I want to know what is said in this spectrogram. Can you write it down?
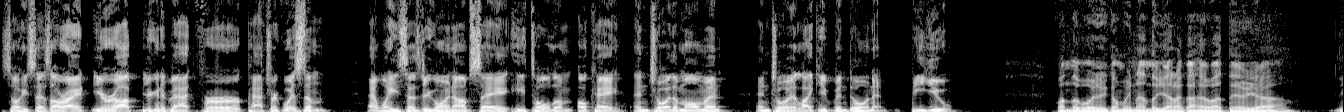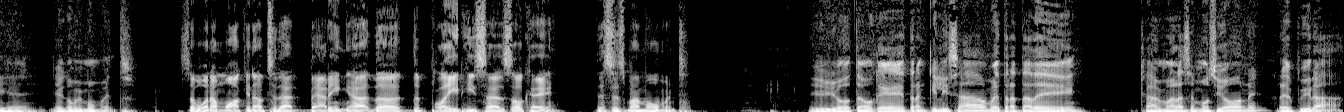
So he says, "All right, you're up. You're going to bat for Patrick Wisdom." And when he says you're going up, say he told him, "Okay, enjoy the moment. Enjoy it like you've been doing it. Be you." Cuando voy caminando ya a la caja de bateo, ya dije, llegó mi momento. So when I'm walking up to that batting uh, the the plate, he says, "Okay, this is my moment." Y yo tengo que tranquilizarme, tratar de calmar las emociones, respirar.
